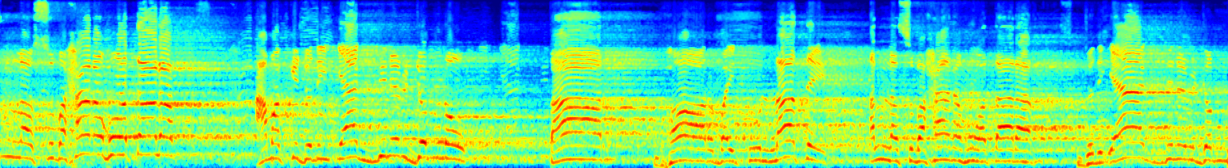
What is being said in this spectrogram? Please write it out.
আল্লাহ সুবাহ আমাকে যদি একদিনের জন্য তার ঘর বাইতুল্লাতে আল্লাহ সুবাহান তারা যদি একদিনের জন্য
